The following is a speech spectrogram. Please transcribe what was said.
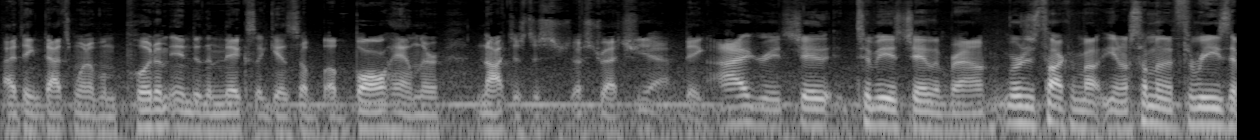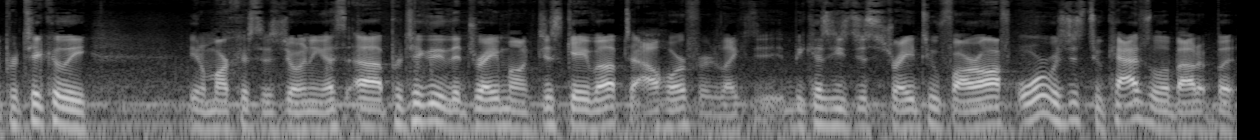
I think that's one of them. Put him into the mix against a, a ball handler, not just a stretch. Yeah, big. I agree. It's Jay, to me, it's Jaylen Brown. We're just talking about you know some of the threes that particularly, you know, Marcus is joining us. Uh, particularly that Draymond just gave up to Al Horford, like because he's just strayed too far off or was just too casual about it. But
